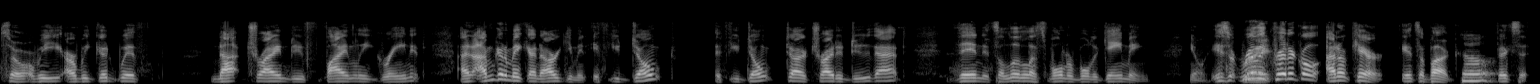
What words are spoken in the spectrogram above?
So are we are we good with not trying to finely grain it? And I'm going to make an argument. If you don't if you don't uh, try to do that, then it's a little less vulnerable to gaming. You know, is it really Right. critical? I don't care. It's a bug. So, Fix it.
